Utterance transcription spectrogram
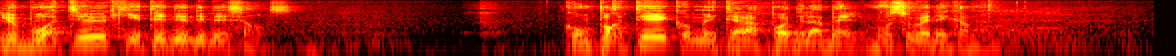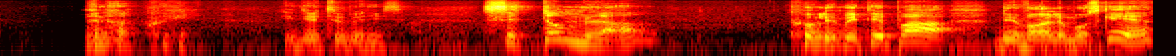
le boiteux qui était né de naissance, qu'on portait, qu'on mettait à la porte de la belle, vous vous souvenez quand même. Maintenant, oui, et Dieu te bénisse. Cet homme-là, qu'on ne le mettait pas devant le mosquée, hein.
